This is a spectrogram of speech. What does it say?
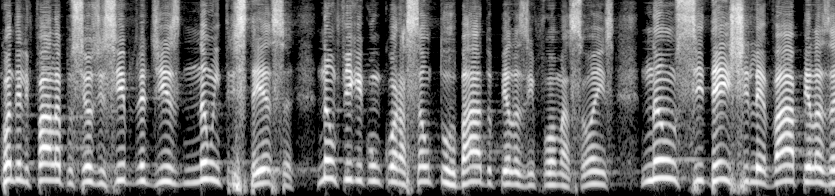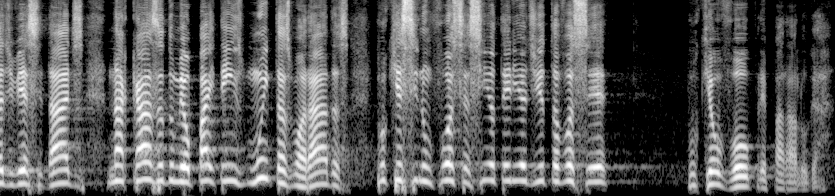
Quando ele fala para os seus discípulos, ele diz: não entristeça, não fique com o coração turbado pelas informações, não se deixe levar pelas adversidades. Na casa do meu pai tem muitas moradas, porque se não fosse assim eu teria dito a você, porque eu vou preparar lugar.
